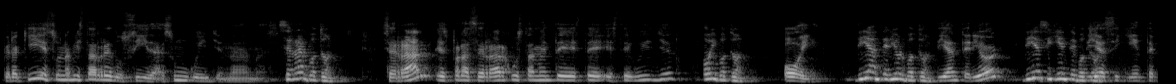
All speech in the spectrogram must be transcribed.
Pero aquí es una vista reducida, es un widget nada más. Cerrar botón. Cerrar es para cerrar justamente este, este widget Hoy botón. hoy. Día anterior botón. Día anterior, Día siguiente botón. día siguiente.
